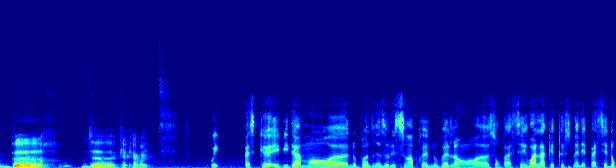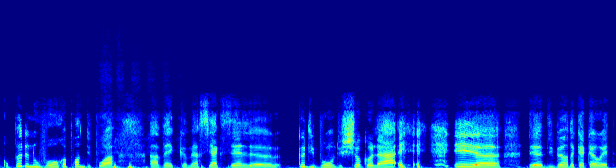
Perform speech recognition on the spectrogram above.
beurre de cacahuètes. Parce que évidemment, euh, nos bonnes résolutions après le Nouvel An euh, sont passées. Voilà, quelques semaines est passées, donc on peut de nouveau reprendre du poids avec, euh, merci Axel, que du bon, du chocolat et, et euh, de- du beurre de cacahuète.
